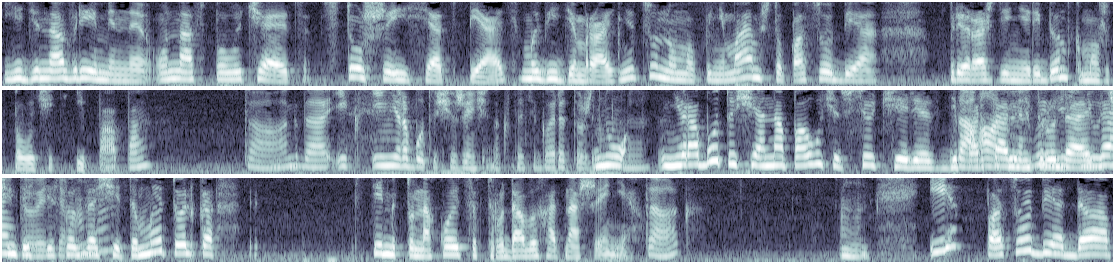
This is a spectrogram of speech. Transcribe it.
единовременное у нас получают 165. Мы видим разницу, но мы понимаем, что пособие при рождении ребенка может получить и папа, так, да. И, и неработающая женщина, кстати говоря, тоже. Ну, неработающая, она получит все через Департамент да, а, труда и занятости, соцзащиты. Угу. Мы только с теми, кто находится в трудовых отношениях. Так. И пособие до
